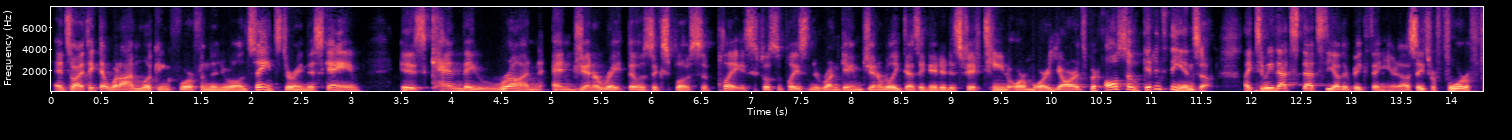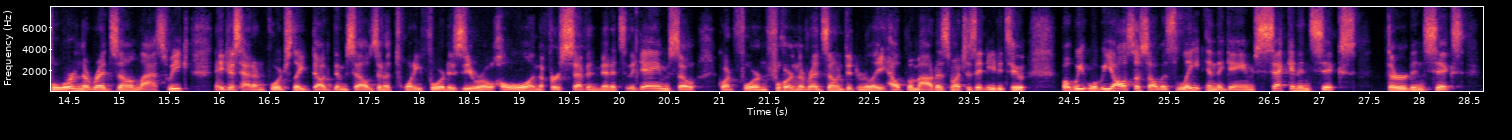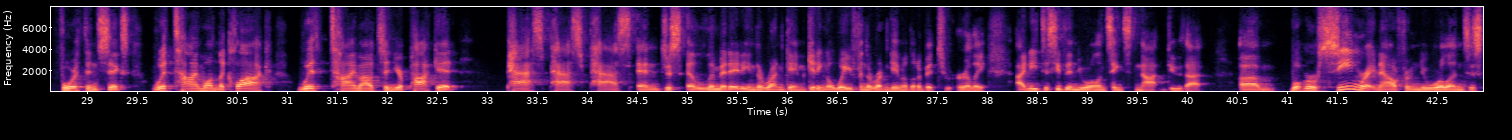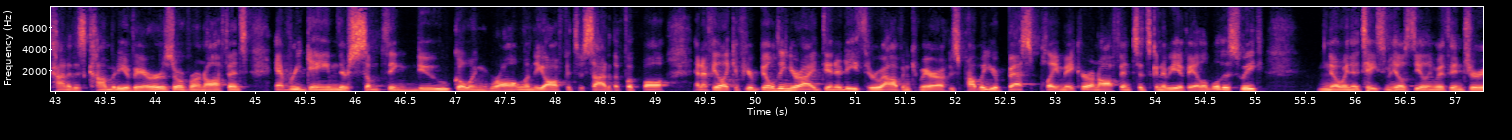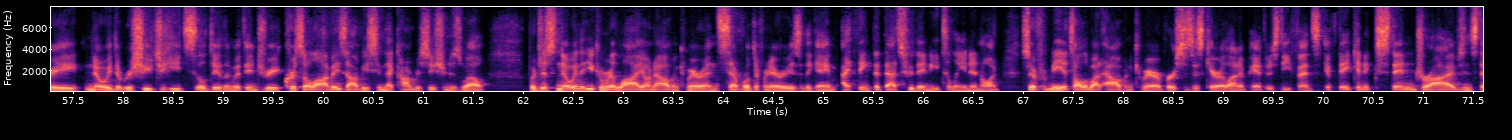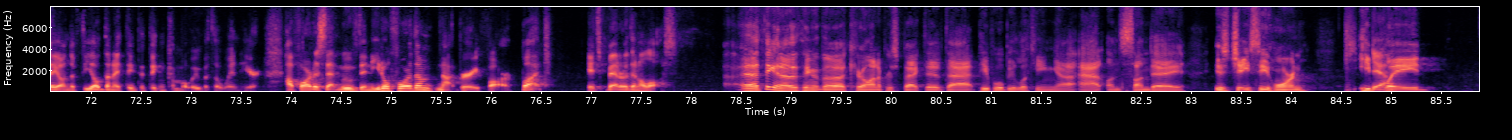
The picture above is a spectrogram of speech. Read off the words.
And so I think that what I'm looking for from the New Orleans Saints during this game is can they run and generate those explosive plays? Explosive plays in the run game generally designated as 15 or more yards, but also get into the end zone. Like to me, that's that's the other big thing here. The Saints were four to four in the red zone last week. They just had unfortunately dug themselves in a 24 to zero hole in the first seven minutes of the game. So going four and four in the red zone didn't really help them out as much as it needed to. But we what we also saw was late in the game, second and six, third and six, fourth and six, with time on the clock, with timeouts in your pocket pass, pass, pass, and just eliminating the run game, getting away from the run game a little bit too early. I need to see the New Orleans Saints not do that. Um, what we're seeing right now from New Orleans is kind of this comedy of errors over on offense. Every game, there's something new going wrong on the offensive side of the football. And I feel like if you're building your identity through Alvin Kamara, who's probably your best playmaker on offense that's going to be available this week, knowing that Taysom Hill's dealing with injury, knowing that Rashid Shaheed's still dealing with injury. Chris Olave is obviously in that conversation as well. But just knowing that you can rely on Alvin Kamara in several different areas of the game, I think that that's who they need to lean in on. So for me, it's all about Alvin Kamara versus this Carolina Panthers defense. If they can extend drives and stay on the field, then I think that they can come away with a win here. How far does that move the needle for them? Not very far, but it's better than a loss. And I think another thing from the Carolina perspective that people will be looking uh, at on Sunday is Jaycee Horn. He yeah. played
